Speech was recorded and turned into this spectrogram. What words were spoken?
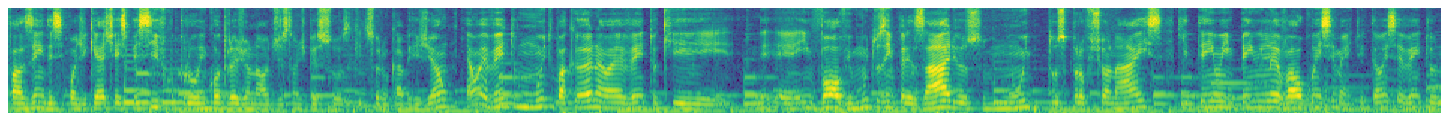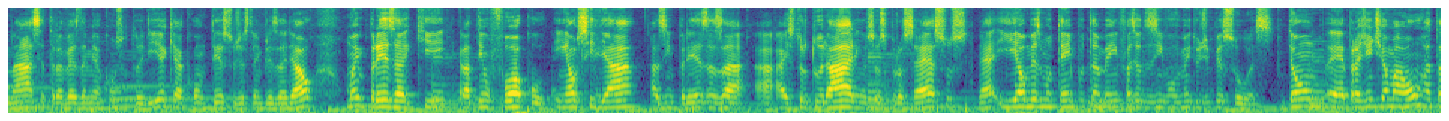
fazendo esse podcast é específico para o Encontro Regional de Gestão de Pessoas aqui de Sorocaba e região. É um evento muito bacana, é um evento que é, envolve muitos empresários, muitos profissionais que têm um empenho em levar o conhecimento. Então esse evento nasce através da minha consultoria, que é a Contexto Gestão Empresarial, uma empresa que ela tem um foco em auxiliar as empresas a, a, a estruturarem os seus processos né, e ao mesmo tempo também fazer o desenvolvimento de pessoas. Então, é, para a gente é uma honra estar tá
